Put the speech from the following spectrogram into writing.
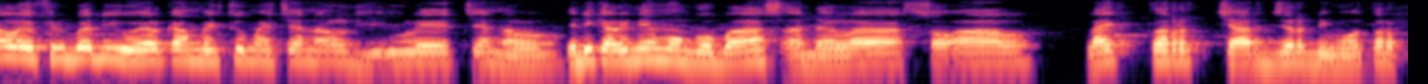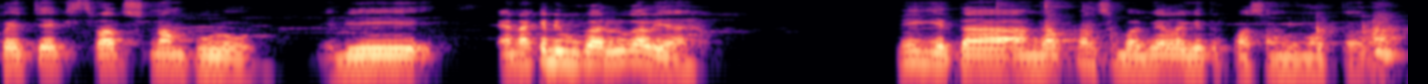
Halo everybody, welcome back to my channel di Ule Channel. Jadi kali ini yang mau gue bahas adalah soal lighter charger di motor PCX 160. Jadi enaknya dibuka dulu kali ya. Ini kita anggapkan sebagai lagi terpasang di motor.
